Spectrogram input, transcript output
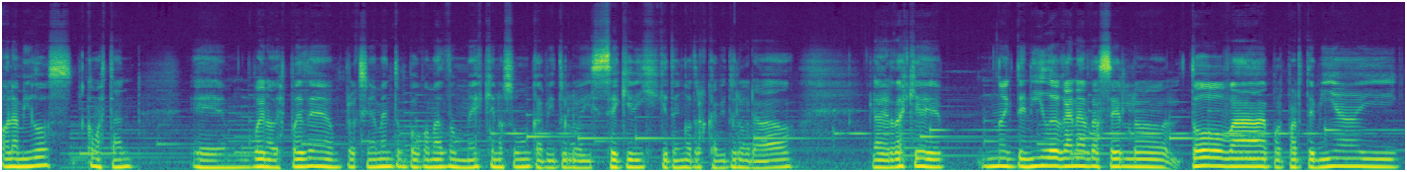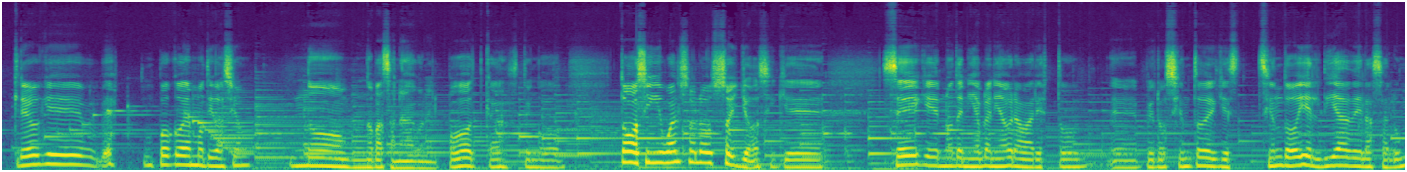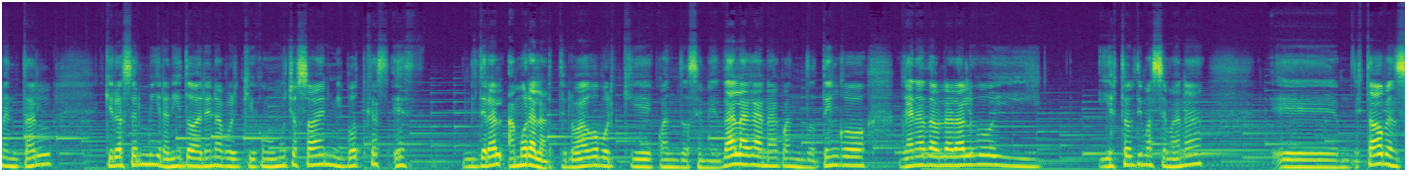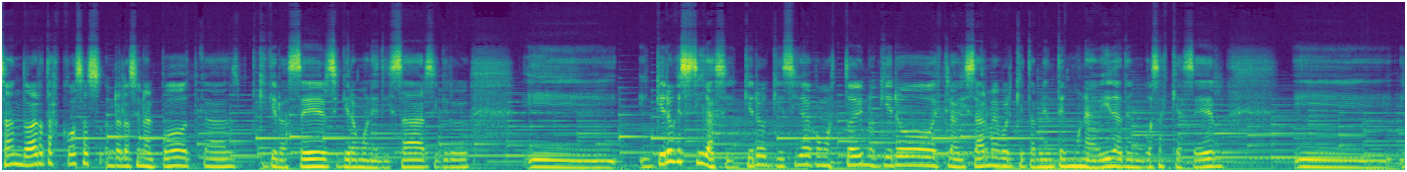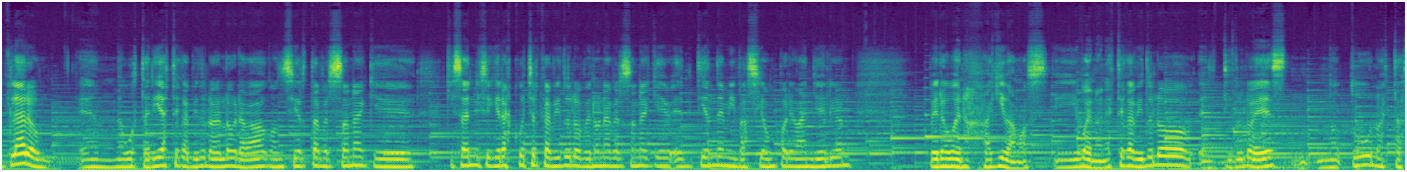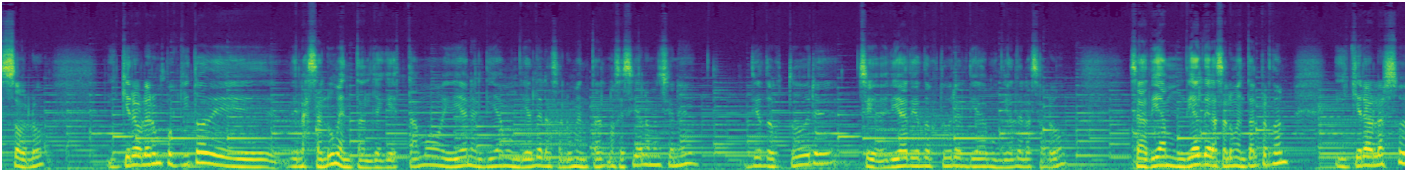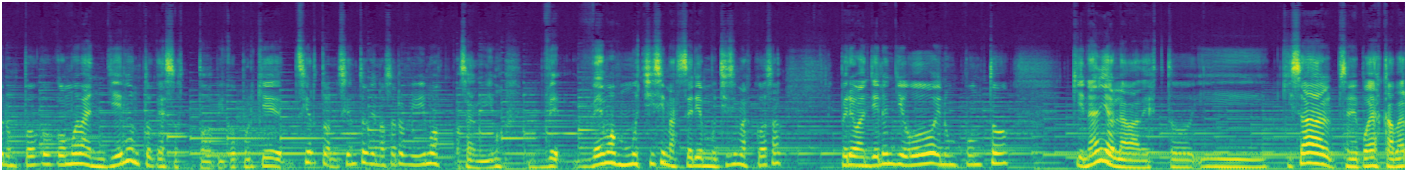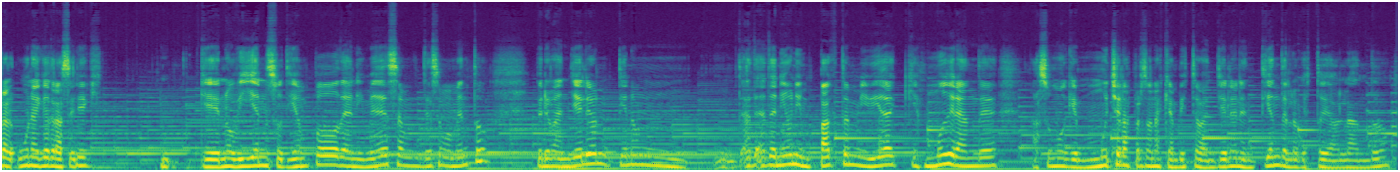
Hola amigos, ¿cómo están? Eh, bueno, después de aproximadamente un poco más de un mes que no subo un capítulo y sé que dije que tengo otros capítulos grabados, la verdad es que no he tenido ganas de hacerlo, todo va por parte mía y creo que es un poco de motivación. No, no pasa nada con el podcast, tengo... Todo sigue igual, solo soy yo, así que sé que no tenía planeado grabar esto, eh, pero siento de que siendo hoy el día de la salud mental, quiero hacer mi granito de arena porque como muchos saben, mi podcast es literal amor al arte. Lo hago porque cuando se me da la gana, cuando tengo ganas de hablar algo y, esta última semana eh, he estado pensando hartas cosas en relación al podcast, qué quiero hacer, si quiero monetizar, si quiero... Y, quiero que siga así, quiero que siga como estoy, no quiero esclavizarme porque también tengo una vida, tengo cosas que hacer. Y, claro, eh, me gustaría este capítulo haberlo grabado con cierta persona que quizás ni siquiera escucha el capítulo, pero una persona que entiende mi pasión por Evangelion. Pero bueno, aquí vamos. Y bueno, en este capítulo el título es No tú no estás solo. Y quiero hablar un poquito de, de la salud mental, ya que estamos hoy día en el Día Mundial de la Salud Mental. No sé si ya lo mencioné. 10 de octubre. Sí, hoy día 10 de octubre, el Día Mundial de la Salud sea, Día Mundial de la Salud Mental, perdón, y quiero hablar sobre un poco cómo Evangelion toca esos tópicos, porque cierto, siento que nosotros vivimos, o sea, vivimos, vemos muchísimas series, muchísimas cosas, pero Evangelion llegó en un punto que nadie hablaba de esto y quizá se me pueda escapar alguna que otra serie que, que no vi en su tiempo de anime de ese, de ese momento, pero Evangelion tiene un, ha tenido un impacto en mi vida que es muy grande. Asumo que muchas de las personas que han visto Evangelion entienden lo que estoy hablando.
